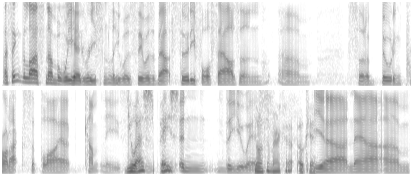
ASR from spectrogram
I think the last number we had recently was there was about 34,000 um, sort of building product supplier companies. US in- in- based? in, the US. North America? Okay. Yeah. Now, um,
